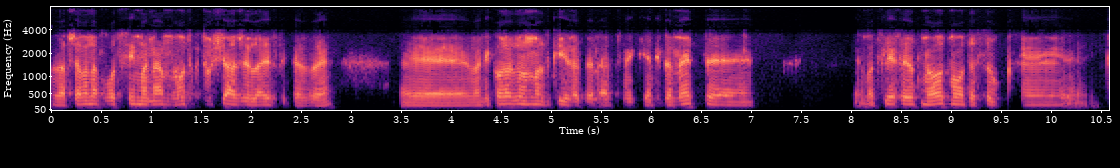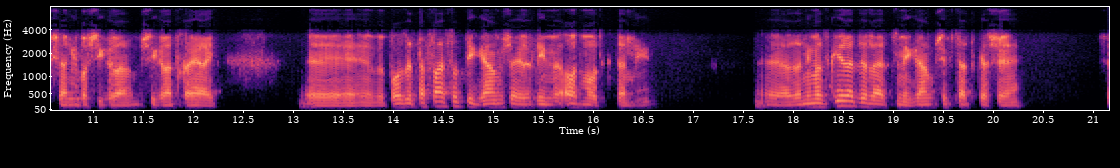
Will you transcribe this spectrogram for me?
ועכשיו אנחנו רוצים מנה מאוד קדושה של העסק הזה, אה, ואני כל הזמן מזכיר את זה לעצמי, כי אני באמת אה, מצליח להיות מאוד מאוד עסוק אה, כשאני בשגרה, בשגרת חיי. ופה זה תפס אותי גם שהילדים מאוד מאוד קטנים. אז אני מזכיר את זה לעצמי, גם כשקצת קשה, ש...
